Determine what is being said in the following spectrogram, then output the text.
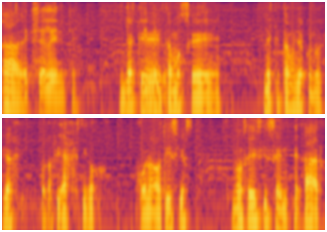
Ah, Excelente. ya que dímelo. estamos eh, ya que estamos ya con los viajes, con los viajes, digo, con las noticias, no sé si se enteraron.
